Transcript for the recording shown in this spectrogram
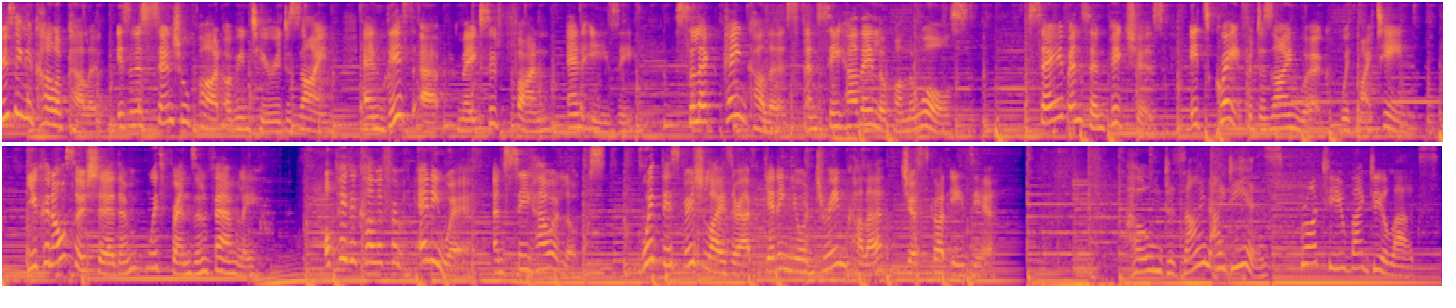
Choosing a colour palette is an essential part of interior design, and this app makes it fun and easy. Select paint colours and see how they look on the walls. Save and send pictures. It's great for design work with my team. You can also share them with friends and family. Or pick a colour from anywhere and see how it looks. With this visualizer app, getting your dream colour just got easier. Home design ideas brought to you by Dulux.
